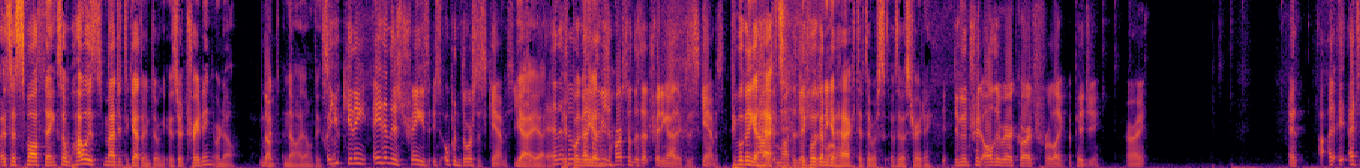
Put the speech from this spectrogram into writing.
it's a small thing. So how is Magic the Gathering doing? Is there trading or no? No. I, no, I don't think so. Are you kidding? Anytime there's trading, is, is open doors to scams. You Yeah, yeah. And that's, People that's are gonna get- the reason Hearthstone does that trading either, because it's scams. People are gonna get Now hacked. People are gonna get hacked if there was if there was trading. They're gonna trade all their rare cards for like a Pidgey. All right. It, it's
